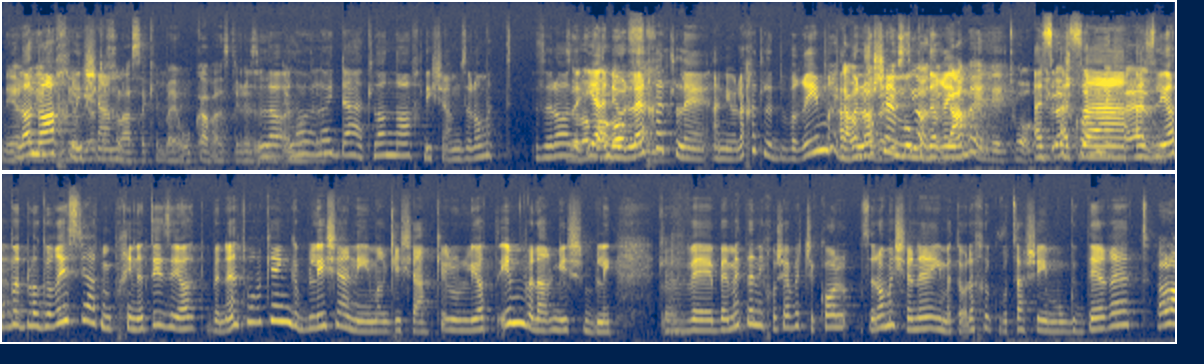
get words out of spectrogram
אני- לא אני- נוח לי אני אביא אותך שם. לעסקים בירוקה, ואז תראי איזה לא, מדהימות לא. לא יודעת, לא נוח לי שם, זה לא מת... זה לא, זה לא יא, אני. הולכת ל... אני הולכת לדברים, גם אבל לא שהם מוגדרים. וגם נטוורק, אז, כאילו יש אז, כל מיני. אז להיות בבלוגריסטיות, מבחינתי זה להיות בנטוורקינג בלי שאני מרגישה. כאילו להיות עם ולהרגיש בלי. כן. ובאמת אני חושבת שכל, זה לא משנה אם אתה הולך לקבוצה שהיא מוגדרת, לא, לא,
